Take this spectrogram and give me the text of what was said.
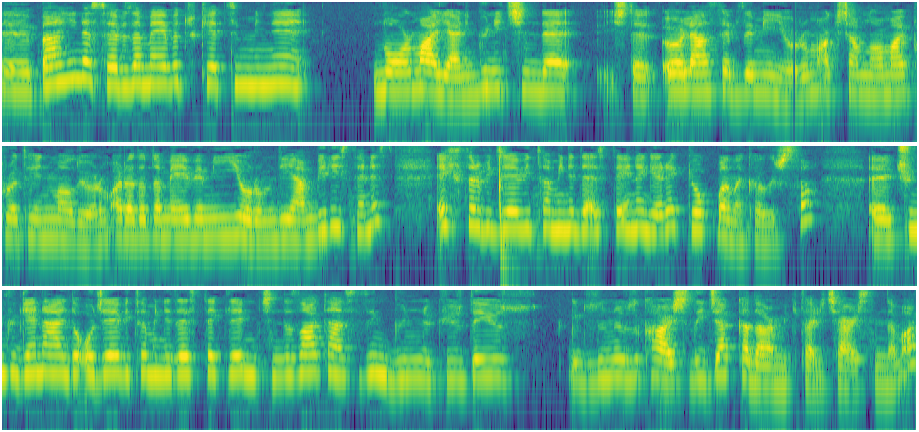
E, ben yine sebze meyve tüketimini normal yani gün içinde işte öğlen sebzemi yiyorum, akşam normal proteinimi alıyorum, arada da meyvemi yiyorum diyen biriyseniz ekstra bir C vitamini desteğine gerek yok bana kalırsa. E, çünkü genelde o C vitamini desteklerin içinde zaten sizin günlük %100 yüzünüzü karşılayacak kadar miktar içerisinde var.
